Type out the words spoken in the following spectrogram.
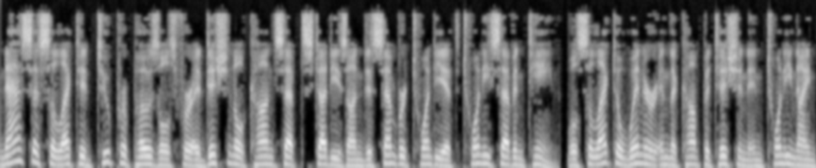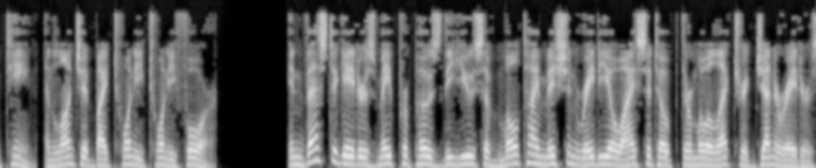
NASA selected two proposals for additional concept studies on December 20, 2017, will select a winner in the competition in 2019, and launch it by 2024. Investigators may propose the use of multi-mission radioisotope thermoelectric generators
